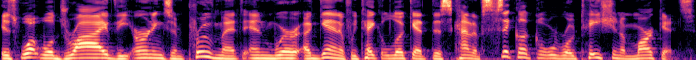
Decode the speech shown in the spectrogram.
is what will drive the earnings improvement. And we're, again, if we take a look at this kind of cyclical rotation of markets,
